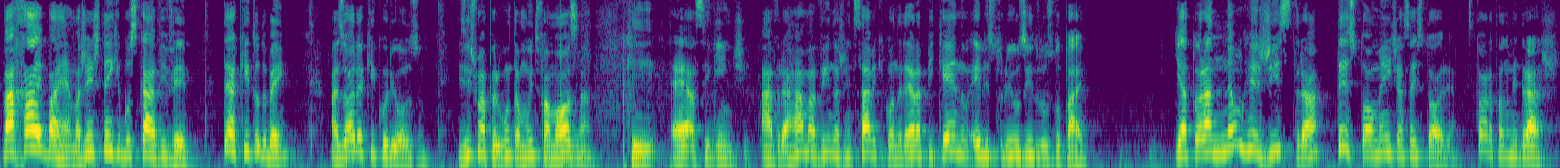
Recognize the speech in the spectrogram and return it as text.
vachai bahem, a gente tem que buscar viver. Até aqui tudo bem. Mas olha que curioso. Existe uma pergunta muito famosa que é a seguinte: Avraham vindo, a gente sabe que quando ele era pequeno, ele destruiu os ídolos do pai. E a Torá não registra textualmente essa história. A história está no Midrash.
